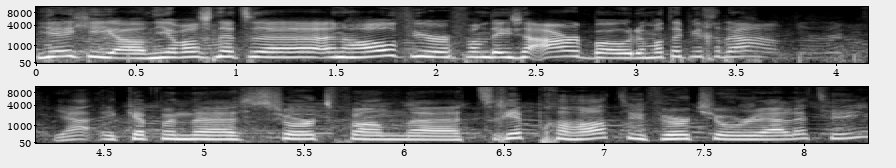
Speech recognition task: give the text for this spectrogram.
Jeetje Jan, je was net eh, een half uur van deze aardbodem. Wat heb je gedaan? Ja, ik heb een eh, soort van eh, trip gehad in virtual reality.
